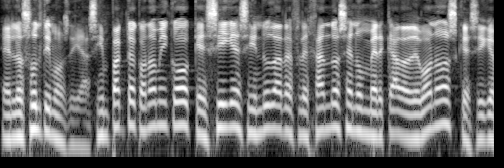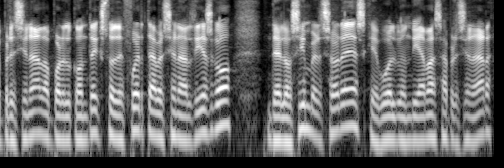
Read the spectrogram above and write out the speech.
en los últimos días. Impacto económico que sigue sin duda reflejándose en un mercado de bonos que sigue presionado por el contexto de fuerte aversión al riesgo de los inversores, que vuelve un día más a presionar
